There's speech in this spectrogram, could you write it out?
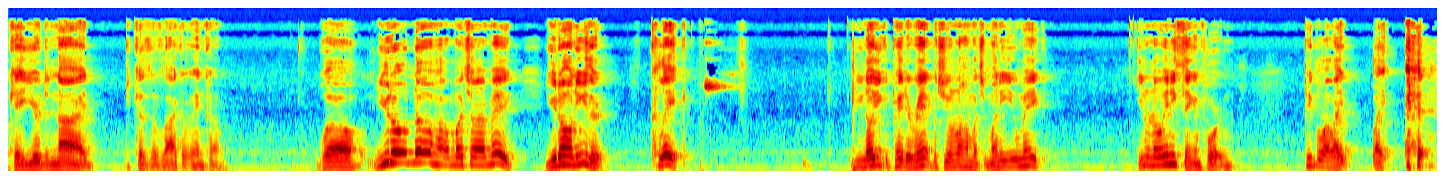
okay, you're denied because of lack of income. Well, you don't know how much I make. You don't either. Click. You know you can pay the rent, but you don't know how much money you make. You don't know anything important. People are like, like,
